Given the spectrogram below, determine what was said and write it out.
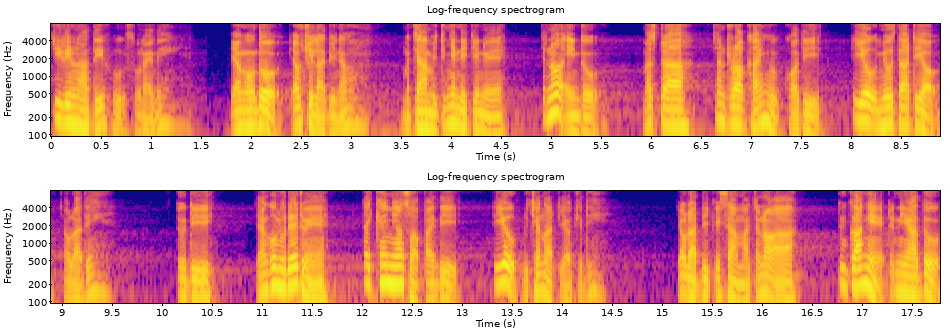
ကြည်လင်လာသည်ဟုဆိုနိုင်သည်ရန်ကုန်သို့ရောက်ရှိလာပြီနော်မကြာမီတညနေခင်းတွင်ကျွန်တော်အိမ်သို့မစ္စတာချန်ဒရာခိုင်ဟုခေါ်သည့်တရုတ်အမျိုးသားတစ်ယောက်ရောက်လာသည်သူသည်ရန်ကုန်မြို့ထဲတွင်တိုက်ခန်းများစွာပိုင်သည့်တရုတ်လူချမ်းသာတစ်ယောက်ဖြစ်သည်ရောက်လာသည့်ကိစ္စမှာကျွန်တော်အားသူကားနှင့်တနေရာသို့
